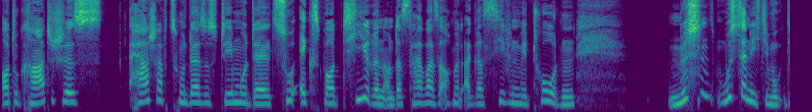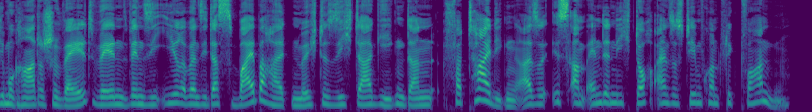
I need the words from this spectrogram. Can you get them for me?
autokratisches Herrschaftsmodell, Systemmodell zu exportieren und das teilweise auch mit aggressiven Methoden, müssen, muss ja nicht die demokratische Welt, wenn, wenn sie ihre, wenn sie das beibehalten möchte, sich dagegen dann verteidigen. Also ist am Ende nicht doch ein Systemkonflikt vorhanden?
